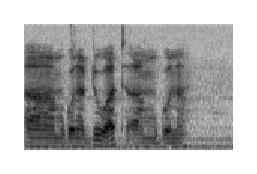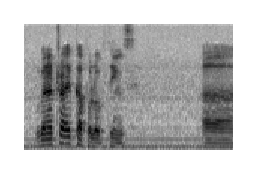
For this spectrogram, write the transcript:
I'm gonna do what? I'm gonna we're gonna try a couple of things. Uh,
